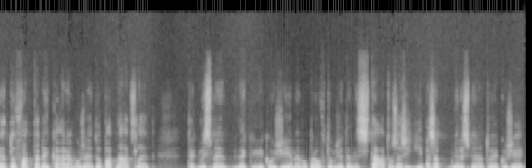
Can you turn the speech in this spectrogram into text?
je to fakt ta dekáda, možná je to 15 let, tak my jsme, tak jako žijeme opravdu v tom, že ten stát to zařídí a zapomněli jsme na to, jako že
